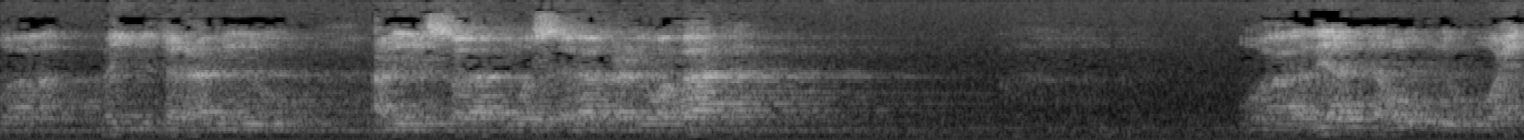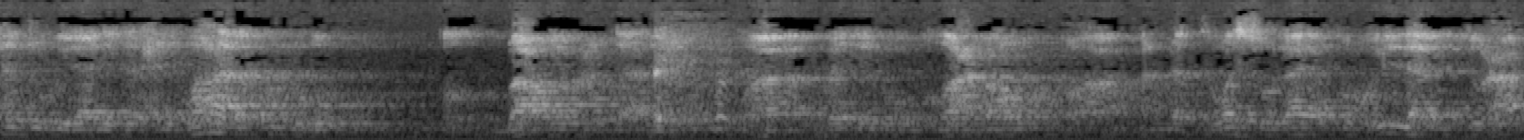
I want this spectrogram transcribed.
وميتا عليه عليه الصلاة والسلام بعد وفاته. ولأنه واحتجوا بذلك الحديث. وهذا كله باطل عند وبينوا ضعفه وأن التوسل لا يكون إلا بالدعاء.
